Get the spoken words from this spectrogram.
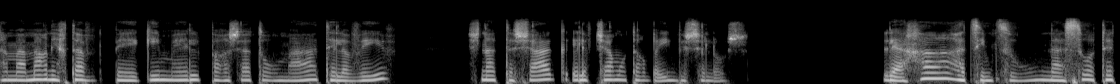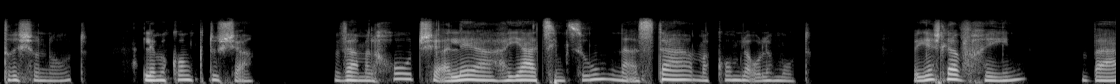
המאמר נכתב בג' פרשת תרומה, תל אביב, שנת תש"ג, 1943. לאחר הצמצום נעשו הט' ראשונות למקום קדושה, והמלכות שעליה היה הצמצום נעשתה מקום לעולמות. ויש להבחין בה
